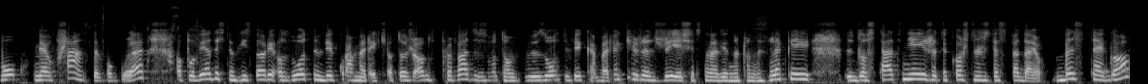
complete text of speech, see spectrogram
mógł, miał szansę w ogóle opowiadać tę historię o złotym wieku Ameryki, o to, że on wprowadza złotą, złoty wiek Ameryki, że żyje się w Stanach Zjednoczonych lepiej, dostatniej, że te koszty życia spadają. Bez tego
